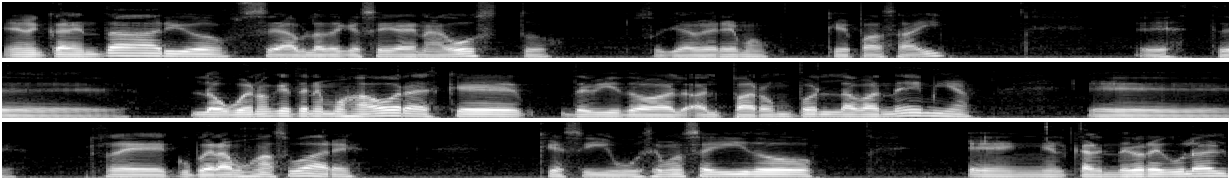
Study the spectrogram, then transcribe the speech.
en el calendario. Se habla de que sea en agosto. So ya veremos qué pasa ahí. Este lo bueno que tenemos ahora es que debido al, parón por la pandemia, eh, recuperamos a Suárez, que si hubiésemos seguido en el calendario regular,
